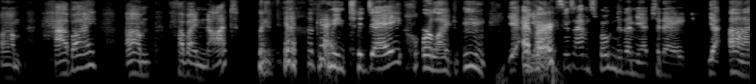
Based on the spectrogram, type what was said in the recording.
Um, have I? Um, have I not? okay. I mean, today or like, mm, yeah, Ever. yeah. Since I haven't spoken to them yet today, yeah. Uh,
